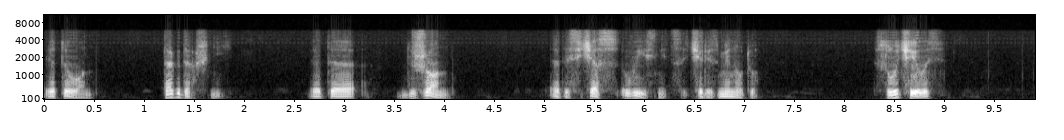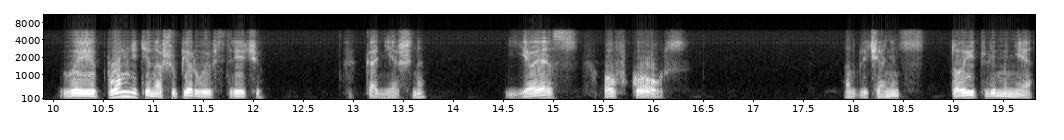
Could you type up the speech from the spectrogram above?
Это он. Тогдашний. Это Джон. Это сейчас выяснится, через минуту. Случилось. Вы помните нашу первую встречу? Конечно. Yes, of course. Англичанин, стоит ли мне?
